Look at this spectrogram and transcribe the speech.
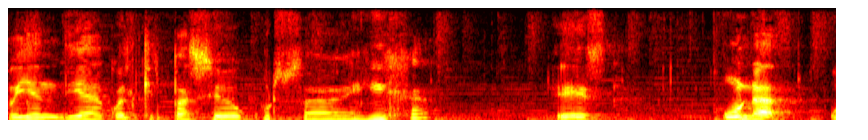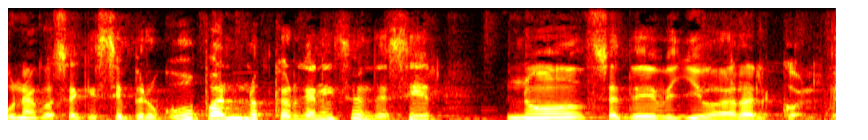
hoy en día cualquier paseo de curso, ¿sabes, hija? Es una, una cosa que se preocupan los que organizan, decir, no se debe llevar alcohol.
